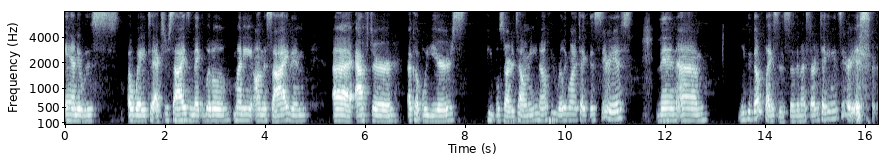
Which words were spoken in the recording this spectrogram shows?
and it was a way to exercise and make a little money on the side. And uh, after a couple years, people started telling me, you know, if you really want to take this serious, then um, you could go places. So then I started taking it serious.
